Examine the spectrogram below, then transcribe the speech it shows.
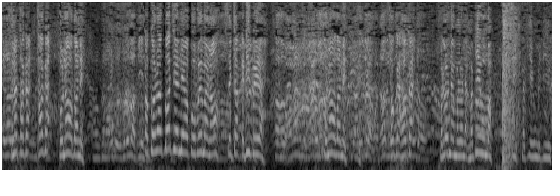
ကျွန်တော်တနထားကထားကခုနတော့နေဟုတ်ခဏလေးကိုကိုလိုပါပြင်းအကောတော့သွားကျင်နေပို့ပေးမယ်နော်စိတ်ချကတိပေးတယ်ခုနတော့နေဟုတ်ကဲ့ဟုတ်ကဲ့မလုံးနဲ့မလုံးနဲ့မပြေဘူးမ မပြေဘူးမပြေဘူး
